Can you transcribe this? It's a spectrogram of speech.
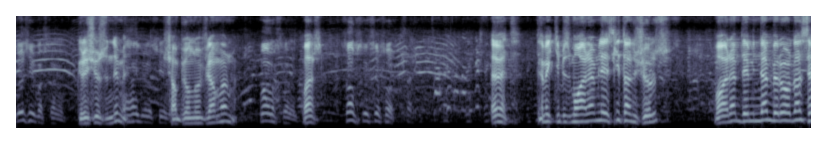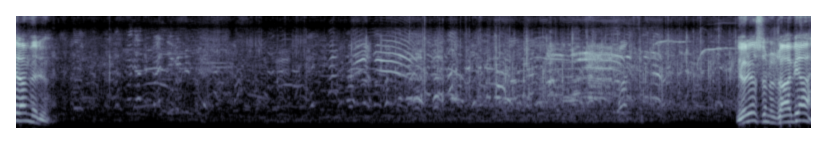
Görüşürüz başkanım. Güreşiyorsun değil mi? hı, görüşürüz. Şampiyonluğun falan var mı? Var başkanım. Var. Samsun sıfır. Evet. Demek ki biz Muharrem'le eski tanışıyoruz. Muharrem deminden beri oradan selam veriyor. Görüyorsunuz Rabia.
